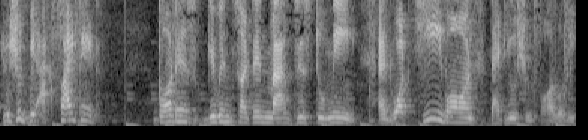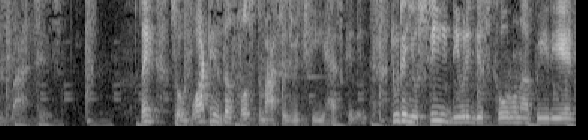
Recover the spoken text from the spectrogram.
You should be excited. God has given certain messages to me, and what He wants that you should follow these messages right? So what is the first message which he has given? Today you see during this corona period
